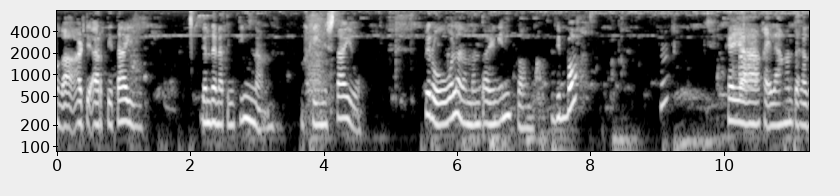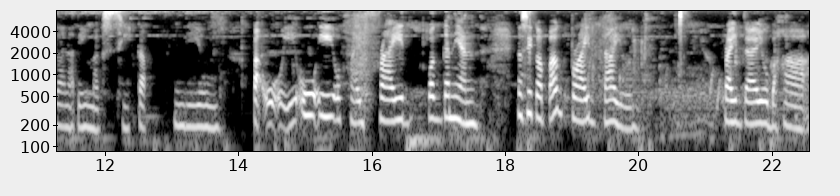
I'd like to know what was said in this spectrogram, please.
mag-aarte-arte tayo ganda nating tingnan kinis tayo pero wala naman tayong income di ba? Hmm? kaya kailangan talaga natin magsikap hindi yung pa-ui-ui o fried-fried wag ganyan. Kasi kapag fried tayo fried tayo baka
